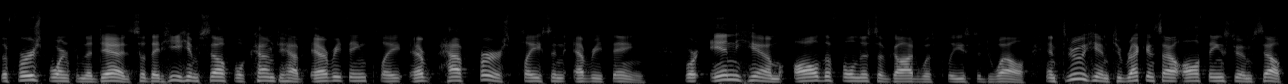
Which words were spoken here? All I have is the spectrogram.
the firstborn from the dead, so that he himself will come to have everything play, have first place in everything. For in him all the fullness of God was pleased to dwell, and through him to reconcile all things to himself,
